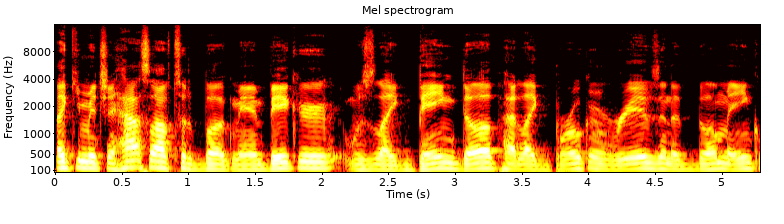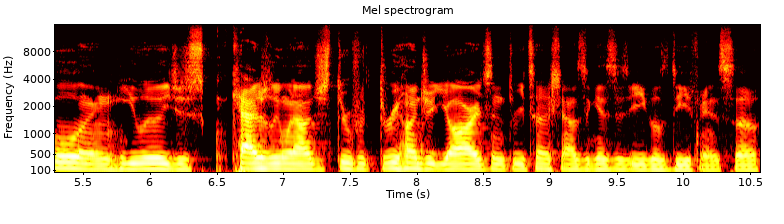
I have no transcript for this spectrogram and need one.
like you mentioned, hats off to the Buck man. Baker was like banged up, had like broken ribs and a bum ankle, and he literally just casually went out and just threw for 300 yards and three touchdowns against his Eagles defense. So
